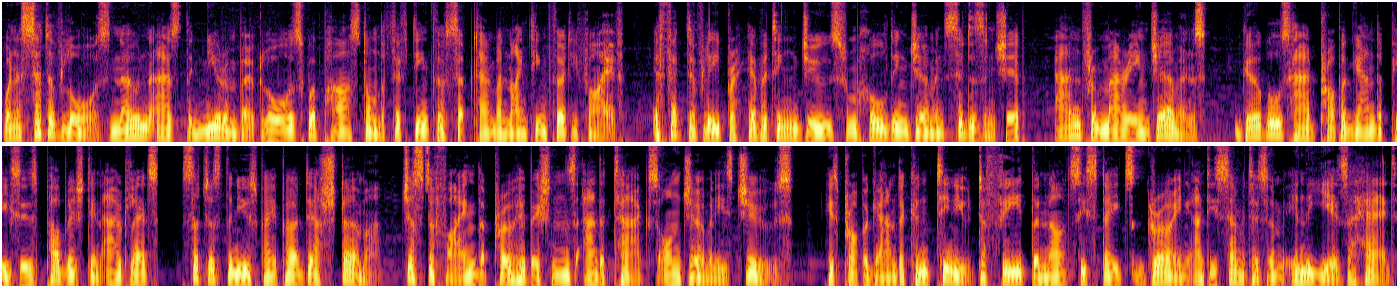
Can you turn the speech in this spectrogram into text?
When a set of laws known as the Nuremberg Laws were passed on the 15th of September 1935, effectively prohibiting Jews from holding German citizenship and from marrying Germans, Goebbels had propaganda pieces published in outlets such as the newspaper Der Stürmer, justifying the prohibitions and attacks on Germany's Jews. His propaganda continued to feed the Nazi state's growing anti-Semitism in the years ahead,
